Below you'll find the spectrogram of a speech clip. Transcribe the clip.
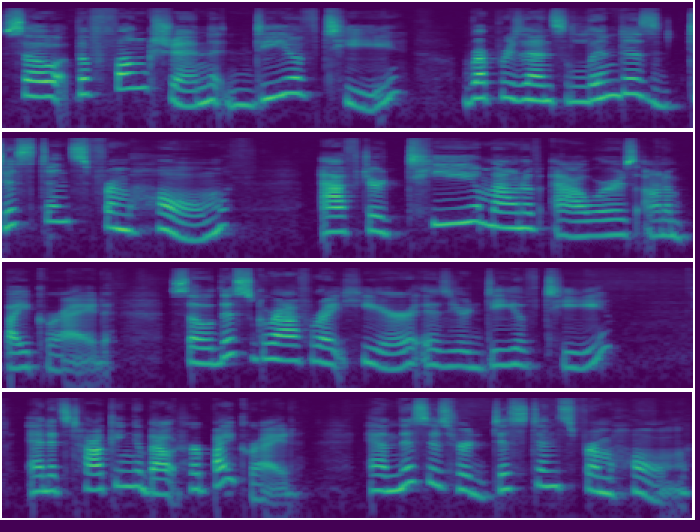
So the function d of t represents Linda's distance from home after t amount of hours on a bike ride. So this graph right here is your d of t, and it's talking about her bike ride. And this is her distance from home.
